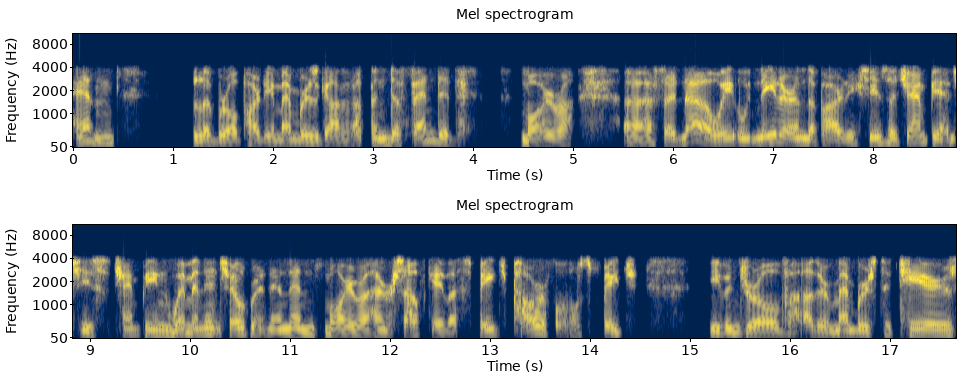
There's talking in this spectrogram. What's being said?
10 Liberal Party members got up and defended Moira. Uh, said, no, we, we need her in the party. She's a champion. She's championing women and children. And then Moira herself gave a speech, powerful speech, even drove other members to tears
